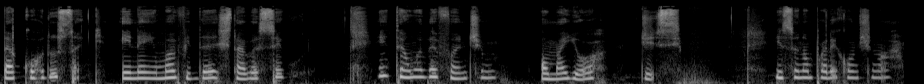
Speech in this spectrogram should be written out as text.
da cor do sangue, e nenhuma vida estava segura. Então o elefante, o maior, disse: Isso não pode continuar.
